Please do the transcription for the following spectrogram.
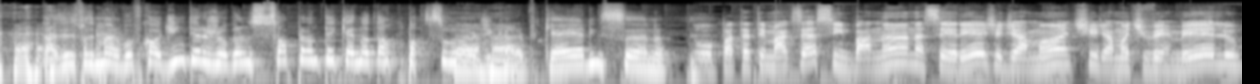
Às vezes eu falo, mano, vou ficar o dia inteiro jogando só pra não ter que anotar um password, Aham. cara, porque era insano. O Pateta e Max é assim: banana, cereja, diamante, diamante vermelho.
